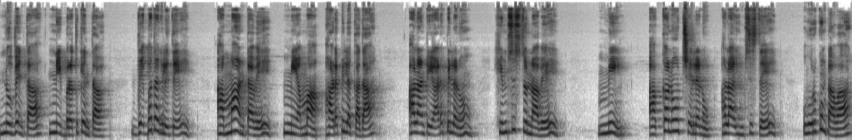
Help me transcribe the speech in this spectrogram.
నువ్వెంత నీ బ్రతుకెంత? దెబ్బ తగిలితే అమ్మ అంటావే మీ అమ్మ ఆడపిల్ల కదా? అలాంటి ఆడపిల్లను హింసిస్తున్నావే? మీ అక్కను చెల్లెను అలా హింసిస్తే ఊరుకుంటావా?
